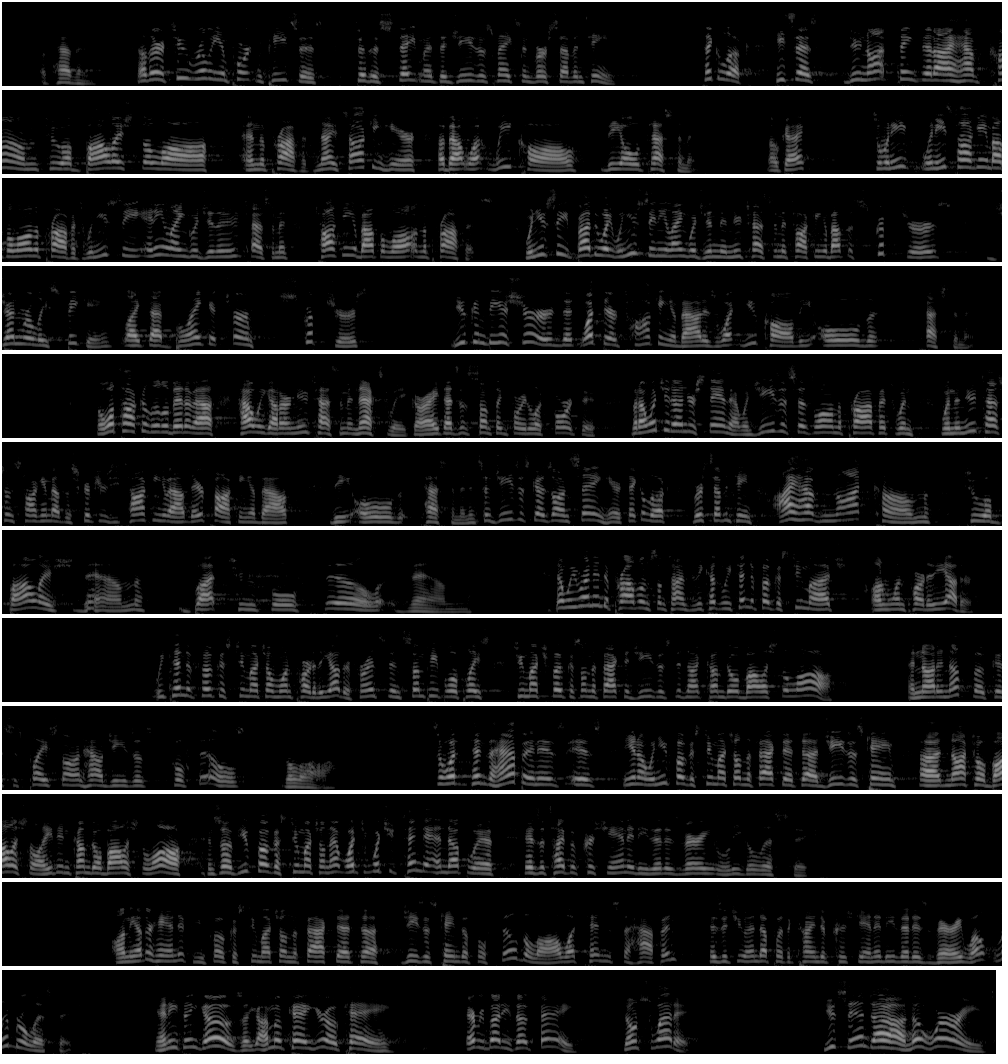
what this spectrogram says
of heaven. Now, there are two really important pieces to the statement that Jesus makes in verse 17. Take a look. He says, Do not think that I have come to abolish the law and the prophets. Now, he's talking here about what we call the Old Testament. Okay? So when he when he's talking about the law and the prophets, when you see any language in the New Testament talking about the law and the prophets, when you see, by the way, when you see any language in the New Testament talking about the scriptures, generally speaking, like that blanket term, scriptures, you can be assured that what they're talking about is what you call the Old Testament. And we'll talk a little bit about how we got our New Testament next week, all right? That's just something for you to look forward to. But I want you to understand that when Jesus says law and the prophets, when, when the New Testament's talking about the scriptures, he's talking about, they're talking about the Old Testament. And so Jesus goes on saying here, take a look, verse 17, I have not come to abolish them, but to fulfill them. Now we run into problems sometimes because we tend to focus too much on one part or the other. We tend to focus too much on one part or the other. For instance, some people place too much focus on the fact that Jesus did not come to abolish the law. And not enough focus is placed on how Jesus fulfills the law. So what tends to happen is, is you know, when you focus too much on the fact that uh, Jesus came uh, not to abolish the law, he didn't come to abolish the law, and so if you focus too much on that, what you, what you tend to end up with is a type of Christianity that is very legalistic. On the other hand, if you focus too much on the fact that uh, Jesus came to fulfill the law, what tends to happen is that you end up with a kind of Christianity that is very, well, liberalistic. Anything goes. I'm okay, you're okay. Everybody's okay. Don't sweat it. You sinned? Ah, no worries.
